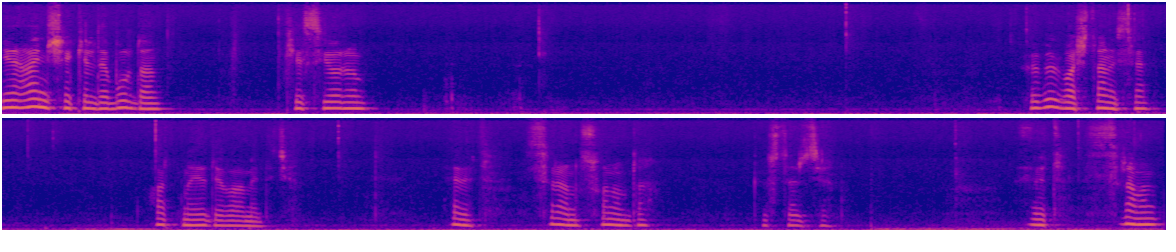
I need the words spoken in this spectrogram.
Yine aynı şekilde buradan kesiyorum. Öbür baştan ise artmaya devam edeceğim. Evet sıranın sonunda göstereceğim. Evet sıramın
